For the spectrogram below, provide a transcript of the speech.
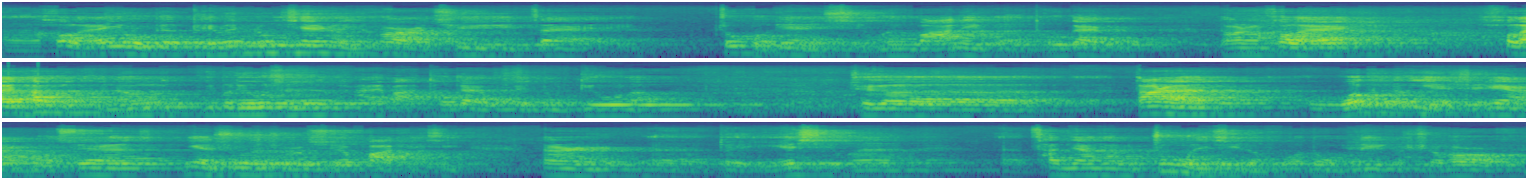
呃，后来又跟裴文中先生一块儿去在周口店喜欢挖那个头盖骨，当然后来后来他们可能一不留神还把头盖骨给弄丢了，这个当然。我可能也是这样。我虽然念书的时候学化学系，但是呃，对，也喜欢呃参加他们中文系的活动。那个时候，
